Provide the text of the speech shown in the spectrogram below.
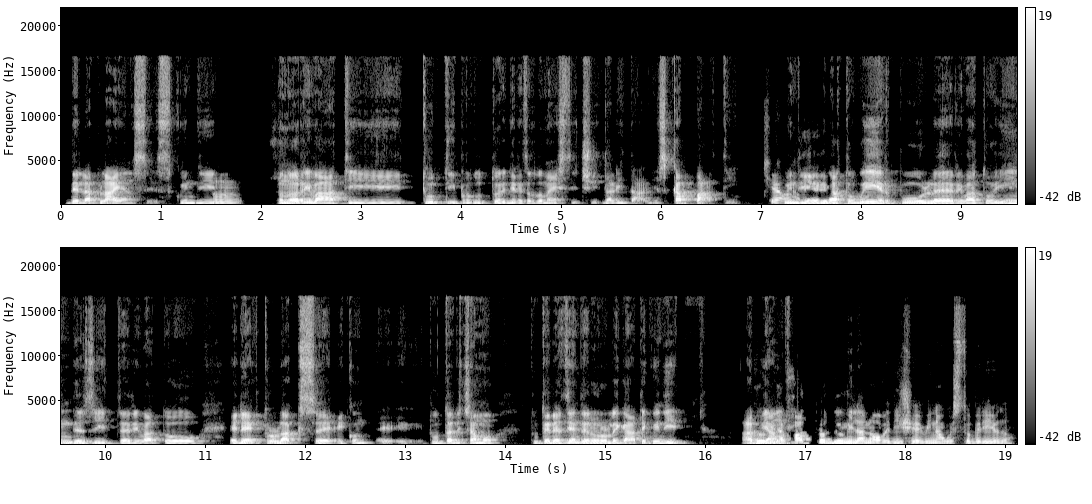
dell'appliances, quindi mm. sono arrivati tutti i produttori di elettrodomestici dall'Italia, scappati. Chiaro. Quindi è arrivato Whirlpool, è arrivato Indesit, è arrivato Electrolux e, con, e tutta, diciamo, tutte le aziende loro legate. Quindi abbiamo 2004 fatto 2009 dicevi, no? Questo periodo?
